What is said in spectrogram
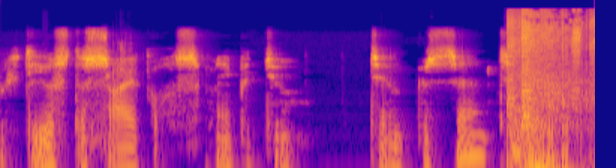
reduce the cycles maybe to 10%.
